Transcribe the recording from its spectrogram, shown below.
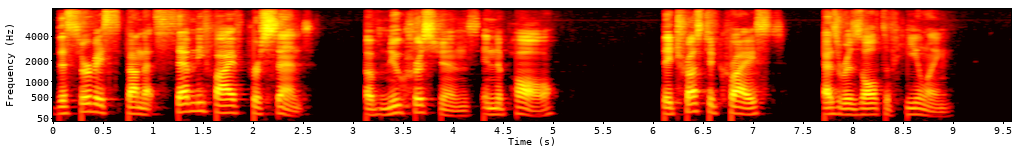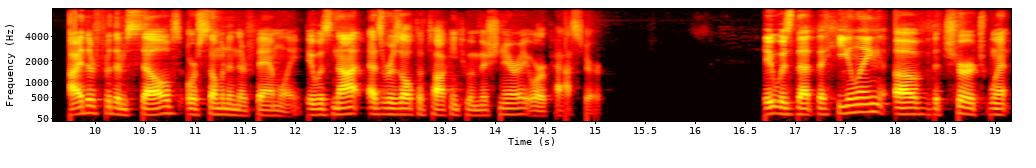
this survey found that 75% of new Christians in Nepal, they trusted Christ as a result of healing, either for themselves or someone in their family. It was not as a result of talking to a missionary or a pastor. It was that the healing of the church went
